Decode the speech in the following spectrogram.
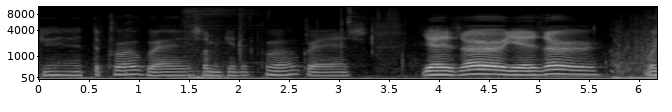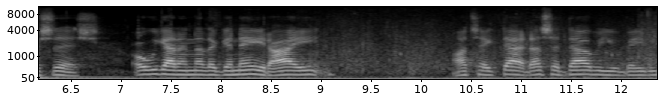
get the progress. Let me get the progress. Yes, sir. Yes, sir. What's this? Oh, we got another grenade. Alright. I'll take that. That's a W, baby.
